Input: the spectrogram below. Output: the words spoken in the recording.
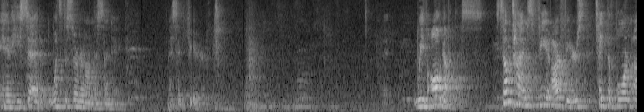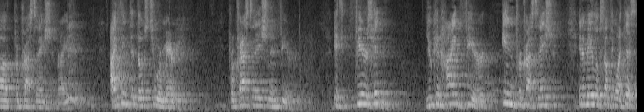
And he said, What's the sermon on this Sunday? I said, Fear. We've all got this. Sometimes fear, our fears take the form of procrastination, right? I think that those two are married procrastination and fear. It's fear is hidden. You can hide fear in procrastination. And it may look something like this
